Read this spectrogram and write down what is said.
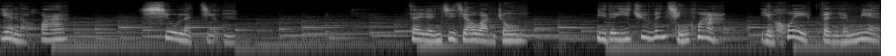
艳了花，绣了景。在人际交往中，你的一句温情话也会粉人面、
